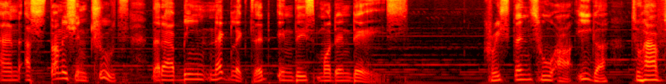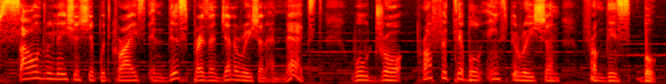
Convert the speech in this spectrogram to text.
and astonishing truths that are being neglected in these modern days. Christians who are eager to have sound relationship with Christ in this present generation and next will draw profitable inspiration from this book.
